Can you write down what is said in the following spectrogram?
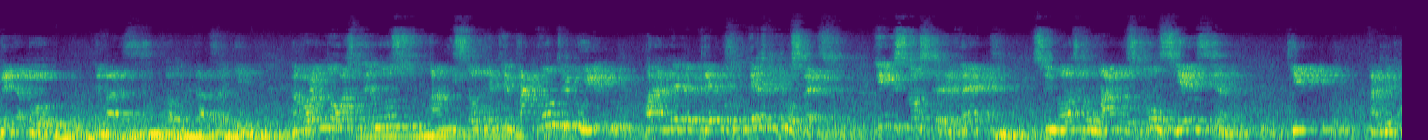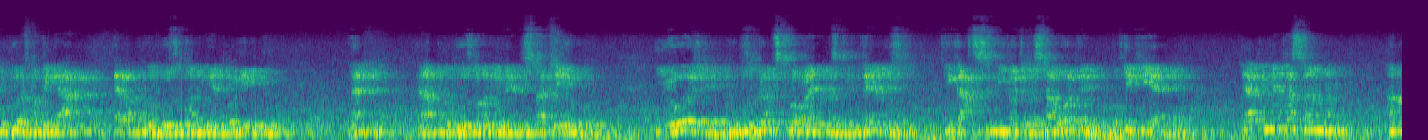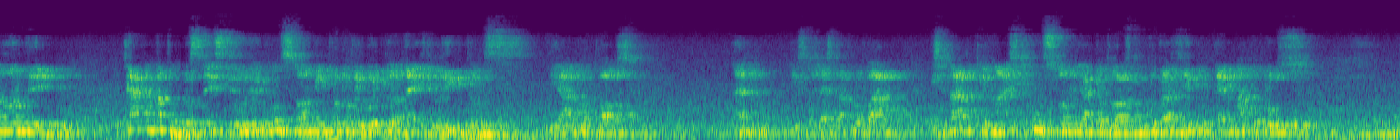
vereador, pelas autoridades aqui. Agora nós temos a missão de tentar contribuir para revertermos este processo. E isso só se reverte se nós tomarmos consciência que a agricultura familiar ela produz um alimento limpo, né? ela produz um alimento sadio. E hoje, um dos grandes problemas que temos, que gasta milhões de saúde, o que, que é? É a alimentação, onde Cada Mato Grossense hoje consome em torno de 8 a 10 litros de água tóxica. Né? Isso já está provado. O estado que mais consome água tóxica do Brasil é Mato Grosso.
